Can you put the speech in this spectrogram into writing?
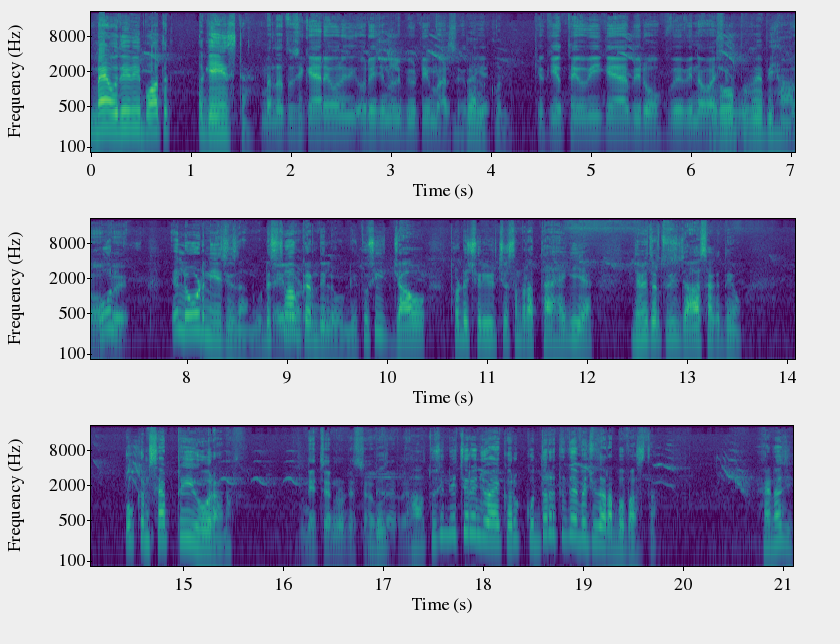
ਮੈਂ ਉਹਦੇ ਵੀ ਬਹੁਤ ਅਗੇਂਸਟ ਹਾਂ। ਮਤਲਬ ਤੁਸੀਂ ਕਹਿ ਰਹੇ ਹੋ ਉਹਦੀ ਓਰੀਜਨਲ ਬਿਊਟੀ ਮਾਰ ਸਕਦੀ ਹੈ। ਬਿਲਕੁਲ। ਕਿਉਂਕਿ ਉੱਥੇ ਉਹ ਵੀ ਕਿਹਾ ਵੀ ਰੋਪਵੇ ਵੀ ਨਵਾਂ ਸ਼ੁਰੂ ਰੋਪਵੇ ਵੀ ਹਾਂ ਉਹ ਇਹ ਲੋੜ ਨਹੀਂ ਹੈ ਚੀਜ਼ਾਂ ਨੂੰ ਡਿਸਟਰਬ ਕਰਨ ਦੀ ਲੋੜ ਨਹੀਂ। ਤੁਸੀਂ ਜਾਓ ਤੁਹਾਡੇ ਸਰੀਰ 'ਚ ਸਮਰੱਥਾ ਹੈਗੀ ਹੈ ਜਿੰਨੇ ਚਿਰ ਤੁਸੀਂ ਜਾ ਸਕਦੇ ਹੋ। ਉਹ ਕਨਸੈਪਟ ਹੀ ਹੋਰ ਆ ਨਾ। ਨੇਚਰ ਨੂੰ ਡਿਸਟਰਬ ਕਰ ਰਿਹਾ। ਹਾਂ ਤੁਸੀਂ ਨੇਚਰ ਇੰਜੋਏ ਕਰੋ ਕੁਦਰਤ ਦੇ ਵਿੱਚ ਤਾਂ ਰੱਬ ਵਸਦਾ। ਹੈ ਨਾ ਜੀ?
